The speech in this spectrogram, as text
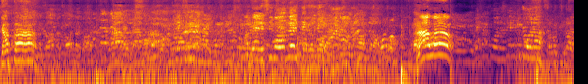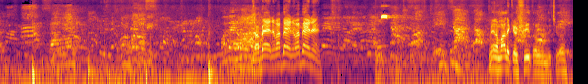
fai il prossimo. Dai, Niki. Scappa. Va bene, Simone. Bravo! Va bene, va bene, va bene. Meno male che è uscito l'11. eh.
